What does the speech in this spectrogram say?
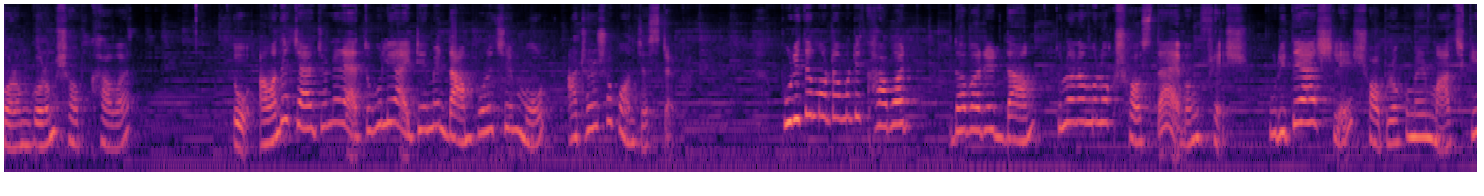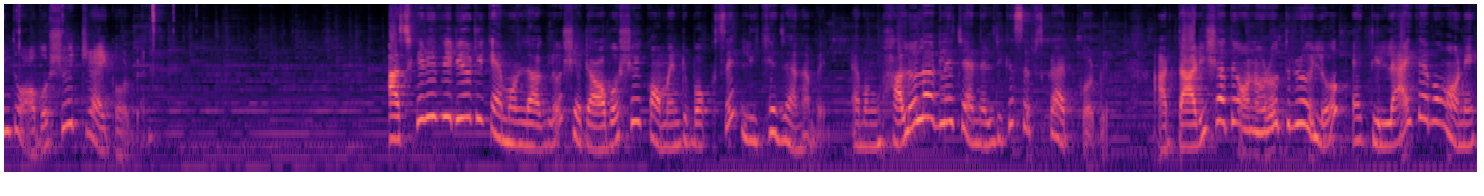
গরম গরম সব খাবার। তো আমাদের চারজনের এতগুলি আইটেমের দাম পড়েছে মোট আঠারোশো পঞ্চাশ টাকা। পুরীতে মোটামুটি খাবার দাবারের দাম তুলনামূলক সস্তা এবং ফ্রেশ পুরীতে আসলে সব রকমের মাছ কিন্তু অবশ্যই ট্রাই করবেন। আজকের এই ভিডিওটি কেমন লাগল সেটা অবশ্যই কমেন্ট বক্সে লিখে জানাবে এবং ভালো লাগলে চ্যানেলটিকে সাবস্ক্রাইব করবে। আর তারই সাথে অনুরোধ রইল একটি লাইক এবং অনেক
